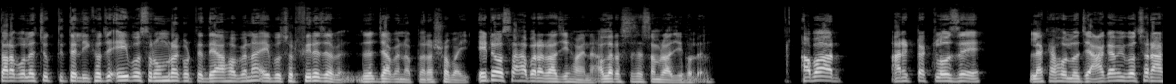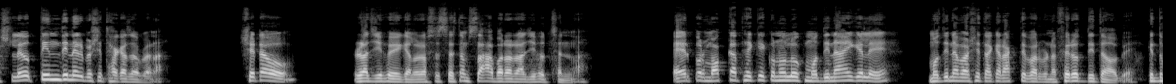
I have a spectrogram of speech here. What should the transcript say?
তারা বলে চুক্তিতে লিখো যে, এই বছর উমরা করতে দেয়া হবে না, এই বছর ফিরে যাবেন যাবেন আপনারা সবাই। এটাও সাহাবারা রাজি হয় না, আল্লাহ রসুল ইসলাম রাজি হলেন। আবার আরেকটা ক্লোজে লেখা হলো যে, আগামী বছর আসলেও তিন দিনের বেশি থাকা যাবে না। সেটাও রাজি হয়ে গেল, রসুল ইসলাম সাহাবারা রাজি হচ্ছেন না। এরপর মক্কা থেকে কোনো লোক মদিনায় গেলে মদিনাবাসী তাকে রাখতে পারবে না, ফেরত দিতে হবে। কিন্তু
